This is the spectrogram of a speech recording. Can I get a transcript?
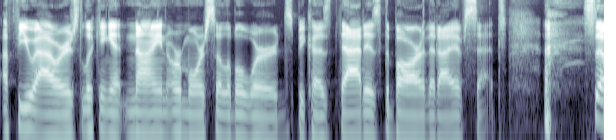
a few hours looking at nine or more syllable words because that is the bar that I have set. so,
